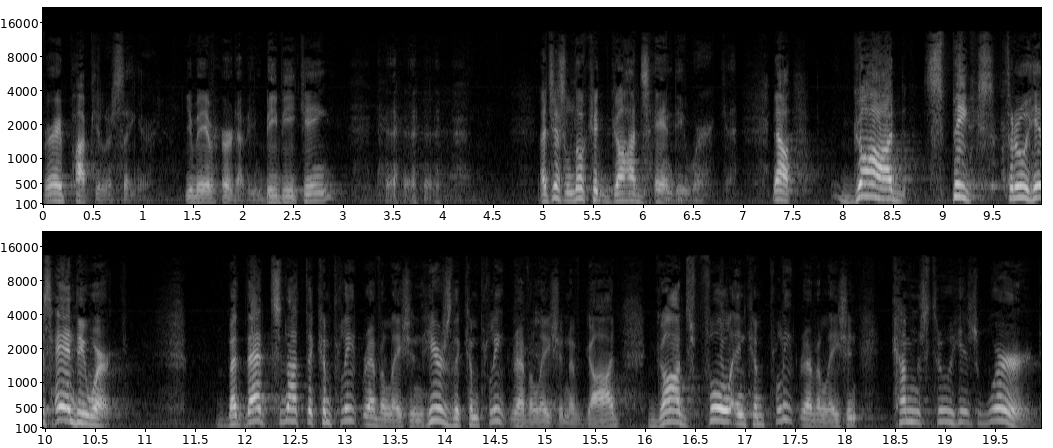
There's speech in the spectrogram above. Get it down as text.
Very popular singer. You may have heard of him, B.B. King. I just look at God's handiwork. Now, God speaks through his handiwork. But that's not the complete revelation. Here's the complete revelation of God God's full and complete revelation comes through His Word.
